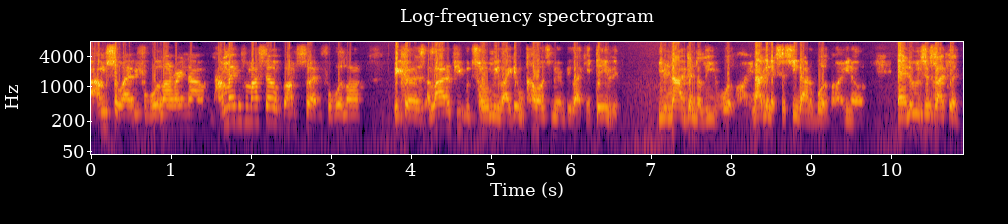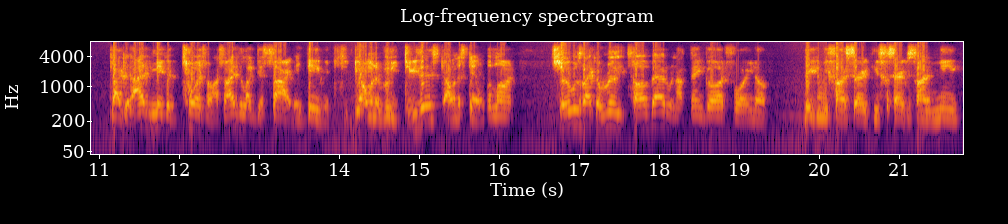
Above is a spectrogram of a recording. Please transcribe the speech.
I, I'm so happy for Woodlawn right now. I'm happy for myself, but I'm so happy for Woodlawn because a lot of people told me like they would come up to me and be like, "Hey, David, you're not gonna leave Woodlawn. You're not gonna succeed out of Woodlawn." You know, and it was just like a like I had to make a choice on. So I had to like decide, hey David, do I want to really do this? Do I want to stay in Woodlawn? So it was like a really tough battle, and I thank God for you know making me find Syracuse, for Syracuse finding me.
